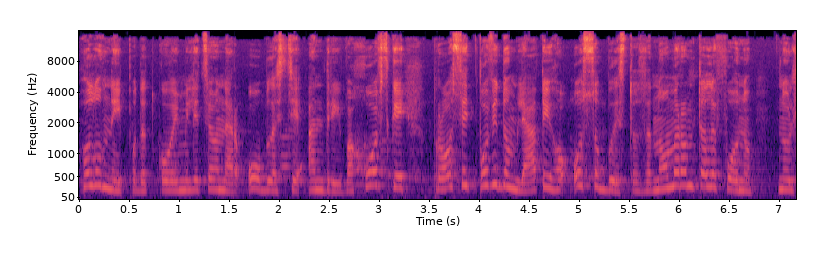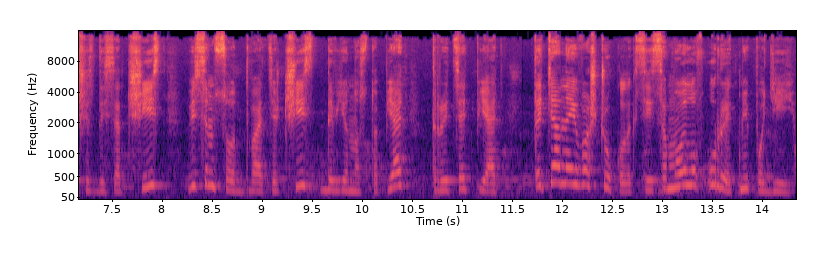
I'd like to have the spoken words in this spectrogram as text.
головний податковий міліціонер області Андрій Ваховський просить повідомляти його особисто за номером телефону 066 826 95 35. Тетяна Іващук, Олексій Самойлов у ритмі подій.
